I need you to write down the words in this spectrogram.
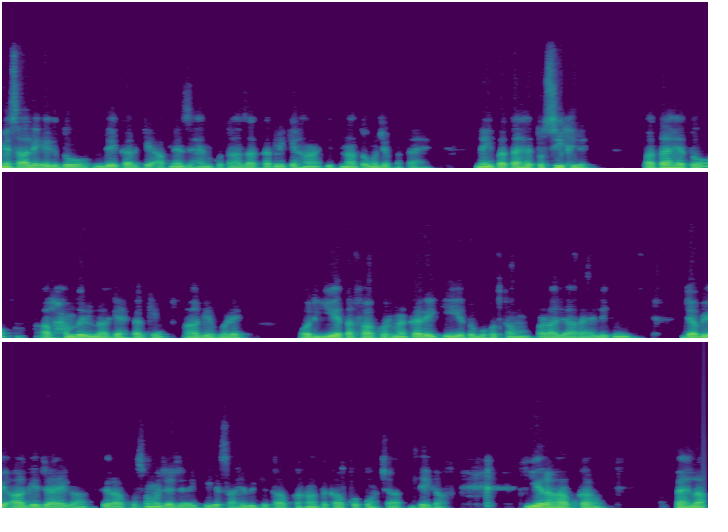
मिसालें एक दो दे करके अपने जहन को ताज़ा कर ली कि हाँ इतना तो मुझे पता है। नहीं पता है तो सीख ले। पता है तो अल्हम्दुलिल्लाह कह करके आगे बढ़े। और ये तफाकुर ना करे कि ये तो बहुत कम पढ़ा जा रहा है, लेकिन जब ये आगे जाएगा, फिर आपको समझ आ जाएगा कि ये साहिबी किताब कहाँ तक आपको पहुँचा देगा। ये रहा आपका पहला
